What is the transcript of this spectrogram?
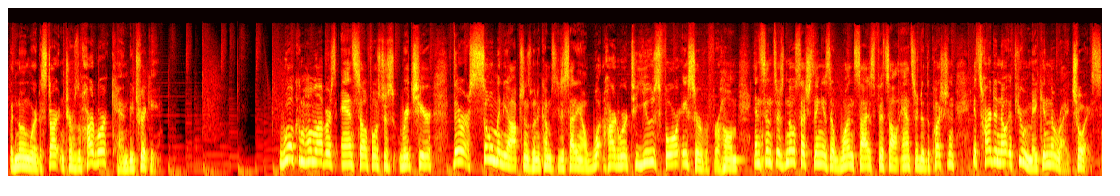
but knowing where to start in terms of hardware can be tricky. Welcome home labbers and self-hosters, Rich here. There are so many options when it comes to deciding on what hardware to use for a server for home, and since there's no such thing as a one-size-fits-all answer to the question, it's hard to know if you're making the right choice.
